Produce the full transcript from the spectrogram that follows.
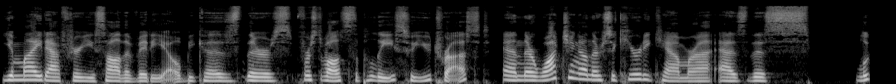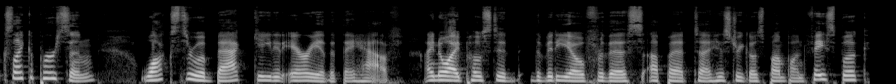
you might after you saw the video because there's, first of all, it's the police who you trust and they're watching on their security camera as this looks like a person walks through a back gated area that they have. I know I posted the video for this up at uh, History Goes Bump on Facebook.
